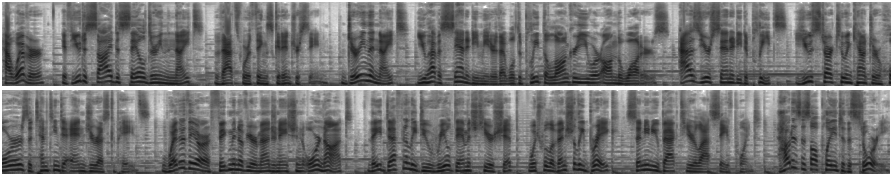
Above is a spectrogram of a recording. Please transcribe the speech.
However, if you decide to sail during the night, that's where things get interesting. During the night, you have a sanity meter that will deplete the longer you are on the waters. As your sanity depletes, you start to encounter horrors attempting to end your escapades. Whether they are a figment of your imagination or not, they definitely do real damage to your ship, which will eventually break, sending you back to your last save point. How does this all play into the story?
